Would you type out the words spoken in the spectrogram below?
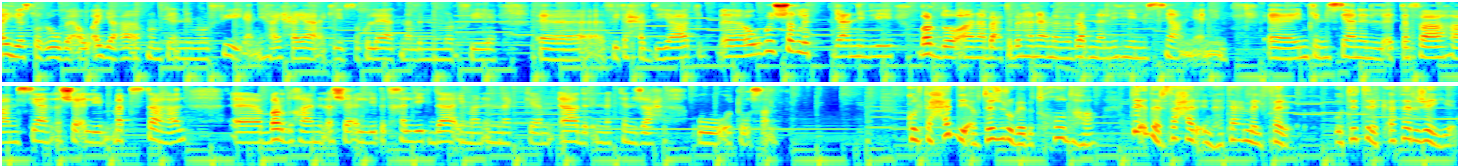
أي صعوبة أو أي عائق ممكن إنه يمر فيه. يعني هاي حياة أكيد فكلياتنا بنمر في آه، في تحديات. آه، والشغلة يعني اللي برضو أنا بعتبرها نعمة من ربنا اللي هي النسيان. يعني يمكن نسيان التفاهة نسيان الأشياء اللي ما بتستاهل برضو هاي من الأشياء اللي بتخليك دائما إنك قادر إنك تنجح وتوصل. كل تحدي أو تجربة بتخوضها بتقدر سحر إنها تعمل فرق وتترك أثر جيد.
